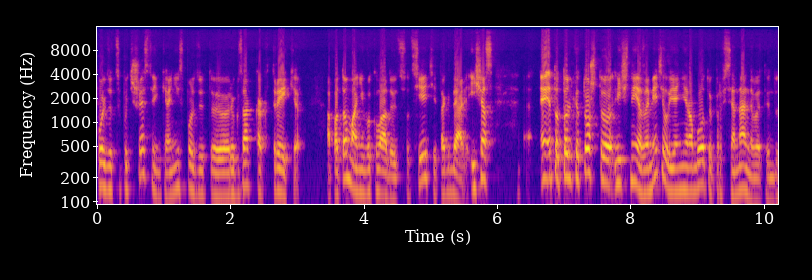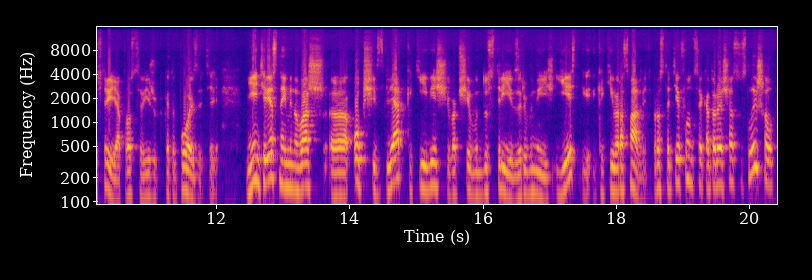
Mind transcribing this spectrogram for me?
пользуются путешественники, они используют рюкзак как трекер а потом они выкладывают в соцсети и так далее. И сейчас э, это только то, что лично я заметил, я не работаю профессионально в этой индустрии, я просто вижу, как это пользователи. Мне интересно именно ваш э, общий взгляд, какие вещи вообще в индустрии взрывные есть, и какие вы рассматриваете. Просто те функции, которые я сейчас услышал,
